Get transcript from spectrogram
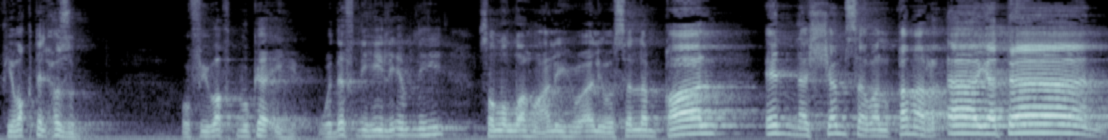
في وقت الحزن. وفي وقت بكائه ودفنه لابنه صلى الله عليه وآله وسلم قال إن الشمس والقمر آيتان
